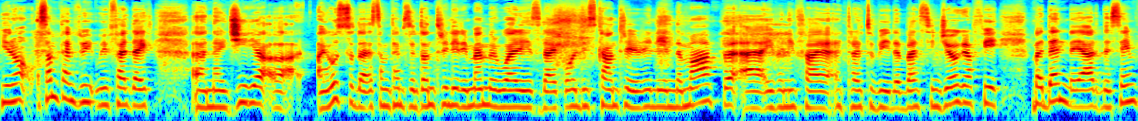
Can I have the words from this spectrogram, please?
you know sometimes we, we felt like uh, Nigeria. Uh, I also sometimes I don't really remember where is like all this country really in the map, uh, even if I, I try to be the best in geography. But then they are the same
